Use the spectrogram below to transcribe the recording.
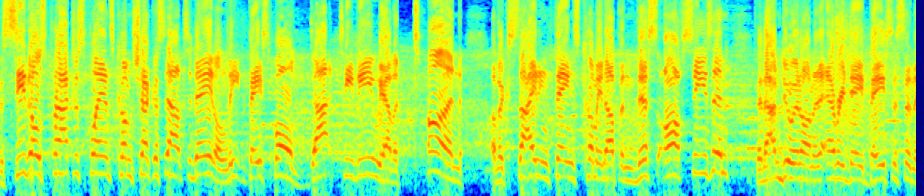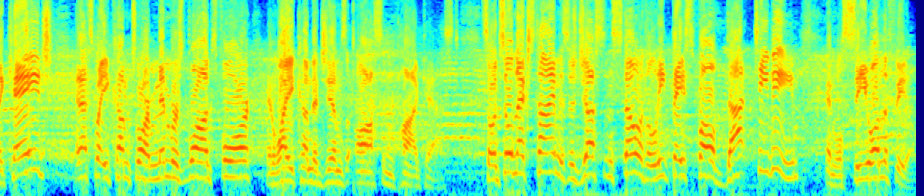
To see those practice plans, come check us out today at elitebaseball.tv. We have a ton of exciting things coming up in this offseason that I'm doing on an everyday basis in the cage. And that's what you come to our members blogs for and why you come to Jim's awesome podcast. So until next time, this is Justin Stone with elitebaseball.tv, and we'll see you on the field.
